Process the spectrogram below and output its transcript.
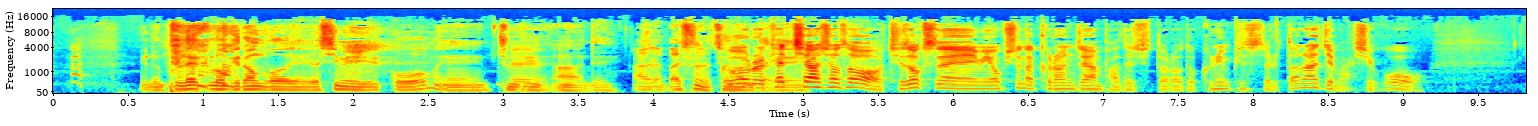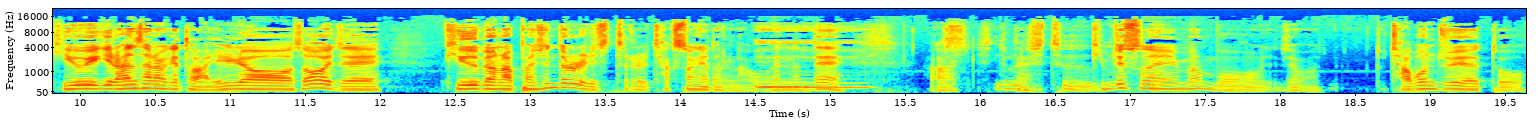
이런 블랙록 이런 거 열심히 읽고 예, 준비 네. 아 네. 아, 네, 말씀해 그거를 죄송합니다. 예. 캐치하셔서 지석 쌤이 혹시나 그런 제안 받으시더라도 그린피스를 떠나지 마시고 기후 위기를 한 사람에게 더 알려서 이제 기후 변화판 쉰들러 리스트를 작성해 달라고 음, 했는데 아 쉰들러 네. 리스트 김재수 선생님은 뭐 이제 뭐또 자본주의에 또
